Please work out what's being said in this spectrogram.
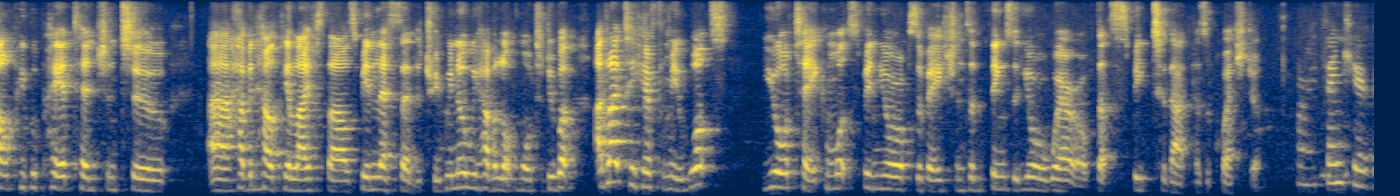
how people pay attention to uh, having healthier lifestyles, being less sedentary. We know we have a lot more to do, but I'd like to hear from you. What's your take and what's been your observations and things that you're aware of that speak to that as a question? All right, thank you.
